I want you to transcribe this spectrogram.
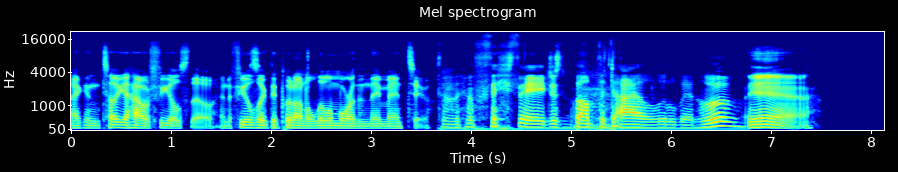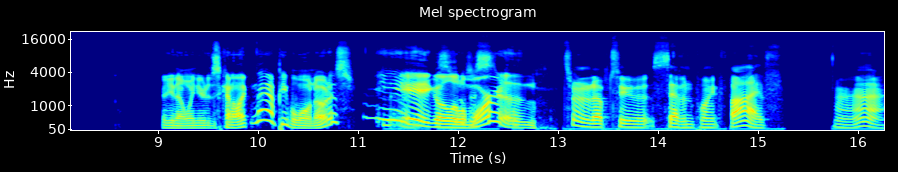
I can tell you how it feels though, and it feels like they put on a little more than they meant to. they, they just bump the dial a little bit. Huh? Yeah. You know, when you're just kind of like, nah, people won't notice. Yeah, you go a little just- more. And... Turn it up to seven point five. Ah,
